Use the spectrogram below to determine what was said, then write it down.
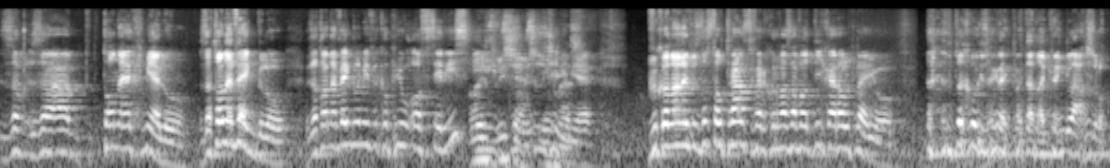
za, za tonę chmielu. Za tonę węglu. Za tonę węglu mnie wykopił Osiris Oj, i przerzucili IMS. mnie. Wykonany został transfer, kurwa, zawodnika roleplayu. To chuj zagraj peda na kręglarzu.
